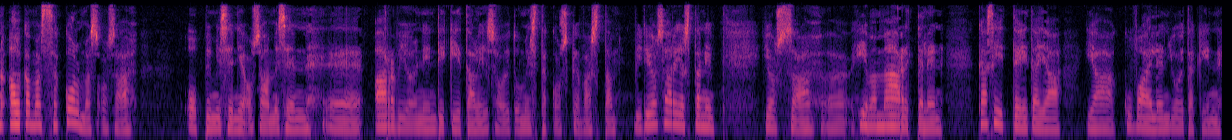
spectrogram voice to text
on alkamassa kolmas osa oppimisen ja osaamisen eh, arvioinnin digitalisoitumista koskevasta videosarjastani, jossa eh, hieman määrittelen käsitteitä ja, ja kuvailen joitakin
